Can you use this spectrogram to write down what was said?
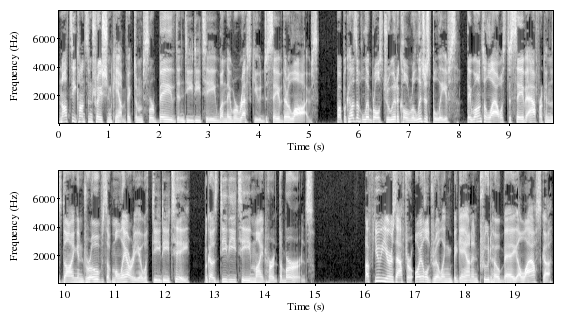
Nazi concentration camp victims were bathed in DDT when they were rescued to save their lives. But because of liberals' druidical religious beliefs, they won't allow us to save Africans dying in droves of malaria with DDT because DDT might hurt the birds. A few years after oil drilling began in Prudhoe Bay, Alaska,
